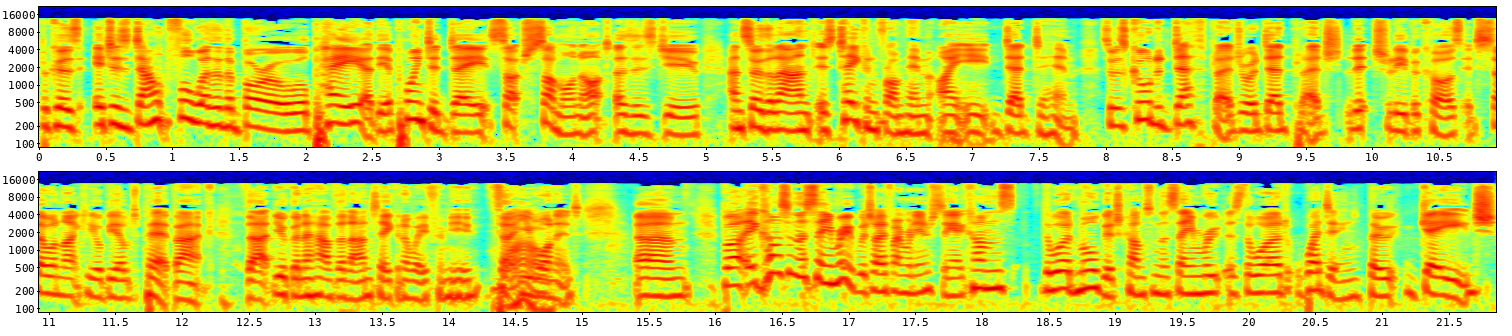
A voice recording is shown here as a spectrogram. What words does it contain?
because it is doubtful whether the borrower will pay at the appointed day such sum or not as is due, and so the land is taken from him, i.e., dead to him. So it's called a death pledge or a dead pledge, literally because it's so unlikely you'll be able to pay it back that you're going to have the land taken away from you that you wanted. Um, but it comes from the same root, which I find really interesting. It comes, the word mortgage comes from the same root as the word wedding. So gage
